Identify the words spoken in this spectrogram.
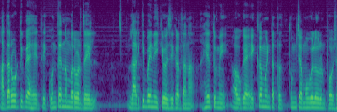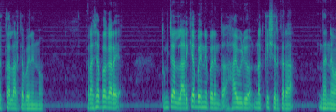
आधार ओ टी पी आहे ते कोणत्या नंबरवर जाईल लाडकी बहिणी के वाय सी करताना हे तुम्ही अवघ्या एका मिनटातच तुमच्या मोबाईलवरून पाहू शकता लाडक्या बहिणींनो. तर अशा प्रकारे तुमच्या लाडक्या बहिणीपर्यंत हा व्हिडिओ नक्की शेअर करा. धन्यवाद.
